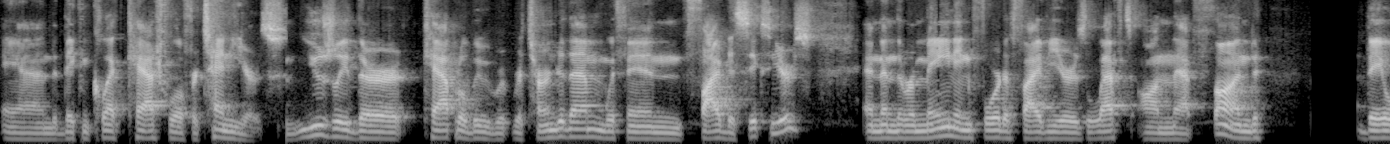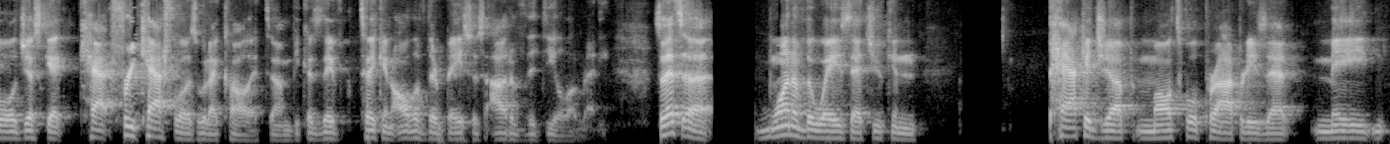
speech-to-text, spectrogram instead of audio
And they can collect cash flow for 10 years. Usually their capital will be re returned to them within five to six years and then the remaining four to five years left on that fund, they will just get cat free cash flow is what I call it um, because they've taken all of their bases out of the deal already. So that's a uh, one of the ways that you can package up multiple properties that may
